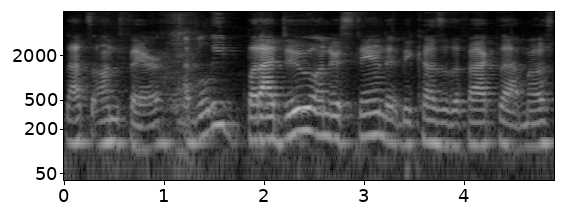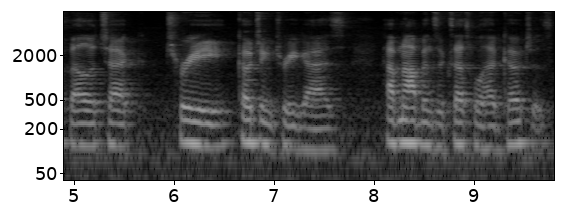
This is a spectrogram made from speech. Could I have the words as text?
that's unfair. I believe But I do understand it because of the fact that most Belichick tree coaching tree guys have not been successful head coaches.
